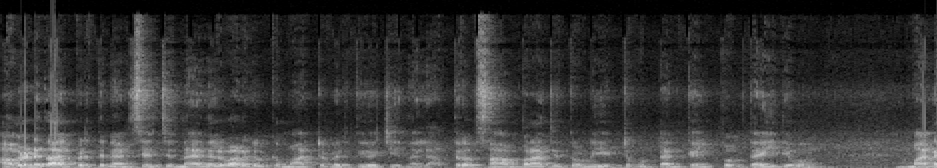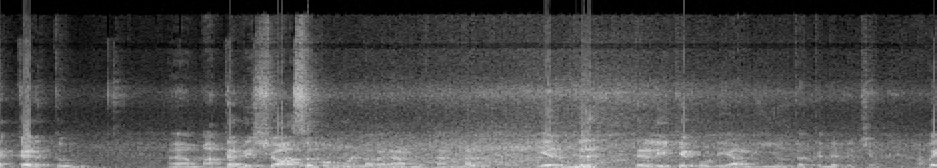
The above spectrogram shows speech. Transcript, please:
അവരുടെ താല്പര്യത്തിനനുസരിച്ച് നയനിലപാടുകൾക്ക് മാറ്റം വരുത്തുകയോ ചെയ്യുന്നല്ല അത്തരം സാമ്രാജ്യത്തോട് ഏറ്റുമുട്ടാൻ കെൽപ്പും ധൈര്യവും മനക്കരുത്തും ആ, മതവിശ്വാസവും ഉള്ളവരാണ് തങ്ങൾ എന്ന് തെളിയിക്കൂടിയാണ് ഈ യുദ്ധത്തിന്റെ ലക്ഷ്യം. അപ്പോൾ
